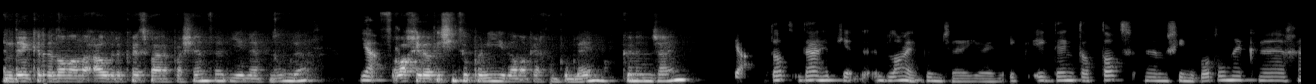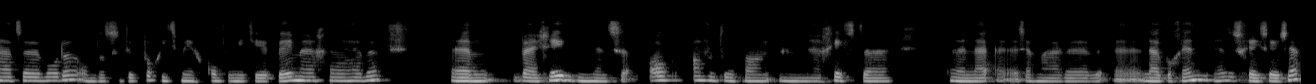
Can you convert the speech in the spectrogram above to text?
En denken we dan aan de oudere kwetsbare patiënten die je net noemde? Ja. Verwacht je dat die cytopenieën dan ook echt een probleem kunnen zijn? Ja, dat, daar heb je een belangrijk punt, uh, Ik, ik denk dat dat uh, misschien de bottleneck uh, gaat worden, omdat ze natuurlijk toch iets meer gecompromitteerd BMAG hebben. Um, wij geven die mensen ook af en toe gewoon een gift, zeg maar, Nuipogen, dus GCSF.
